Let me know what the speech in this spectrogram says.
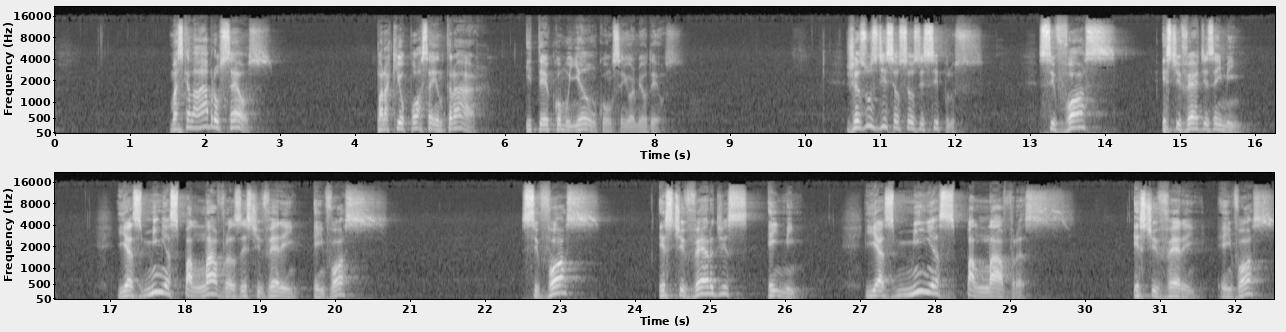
mas que ela abra os céus, para que eu possa entrar e ter comunhão com o Senhor meu Deus. Jesus disse aos seus discípulos: Se vós estiverdes em mim, e as minhas palavras estiverem em vós, se vós estiverdes em mim e as minhas palavras estiverem em vós,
